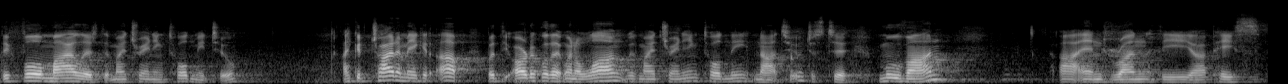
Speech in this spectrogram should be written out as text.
the full mileage that my training told me to. I could try to make it up, but the article that went along with my training told me not to, just to move on uh, and run the uh, pace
